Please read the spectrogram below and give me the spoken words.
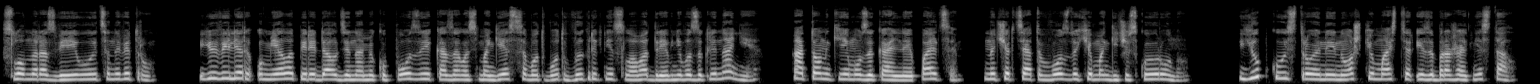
словно развеиваются на ветру. Ювелир умело передал динамику позы, и, казалось, Магесса вот-вот выкрикнет слова древнего заклинания, а тонкие музыкальные пальцы начертят в воздухе магическую руну. Юбку и стройные ножки мастер изображать не стал,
